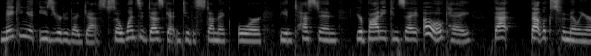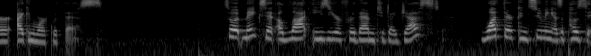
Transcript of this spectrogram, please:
making it easier to digest. So once it does get into the stomach or the intestine, your body can say, "Oh, okay, that that looks familiar. I can work with this." So it makes it a lot easier for them to digest what they're consuming as opposed to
